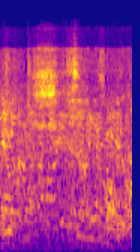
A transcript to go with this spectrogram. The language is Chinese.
没有小刘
